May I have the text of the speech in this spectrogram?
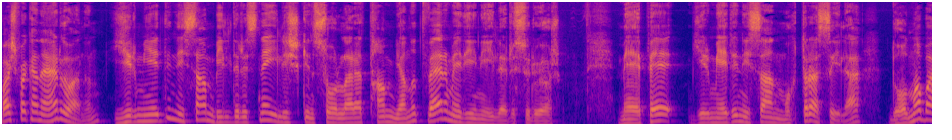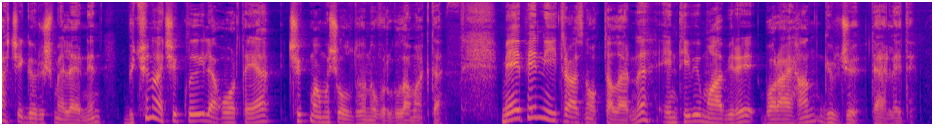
Başbakan Erdoğan'ın 27 Nisan bildirisine ilişkin sorulara tam yanıt vermediğini ileri sürüyor. MHP 27 Nisan muhtırasıyla Dolmabahçe görüşmelerinin bütün açıklığıyla ortaya çıkmamış olduğunu vurgulamakta. MHP'nin itiraz noktalarını NTV muhabiri Borayhan Gülcü derledi.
